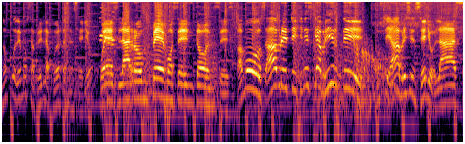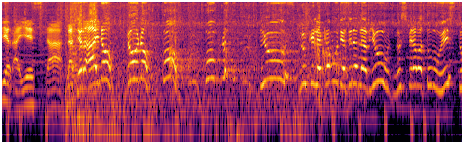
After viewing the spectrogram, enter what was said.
no podemos abrir la puerta, ¿es en serio? Pues la rompemos entonces Vamos, ábrete, tienes que abrirte No se abre, es en serio La cierra, ahí está La cierra, ¡ay no! ¡No, no! ¡Bob! ¡Bob, no! ¡Dios! Lo que le acabo de hacer al avión No esperaba todo esto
